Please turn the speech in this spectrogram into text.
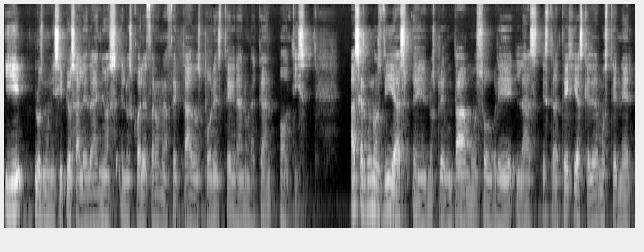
y los municipios aledaños en los cuales fueron afectados por este gran huracán Otis. Hace algunos días eh, nos preguntábamos sobre las estrategias que debemos tener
